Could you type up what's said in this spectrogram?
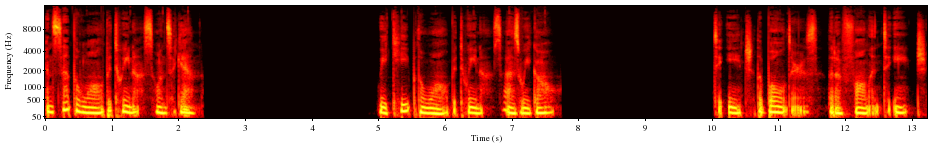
and set the wall between us once again. We keep the wall between us as we go. To each the boulders that have fallen to each.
